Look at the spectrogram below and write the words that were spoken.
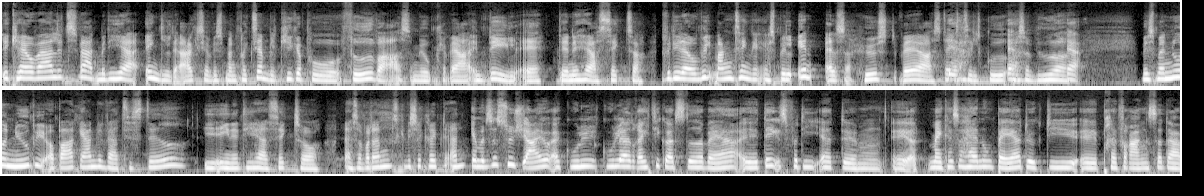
Det kan jo være lidt svært med de her enkelte aktier, hvis man for eksempel kigger på fødevarer, som jo kan være en del af denne her sektor. Fordi der er jo vildt mange ting, der kan spille ind, altså høst, vejr, statstilskud ja. osv. Ja. Hvis man nu er newbie og bare gerne vil være til stede i en af de her sektorer, altså hvordan skal vi så gribe det an? Jamen så synes jeg jo, at guld, guld er et rigtig godt sted at være. Øh, dels fordi, at øh, man kan så have nogle bæredygtige øh, præferencer, der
